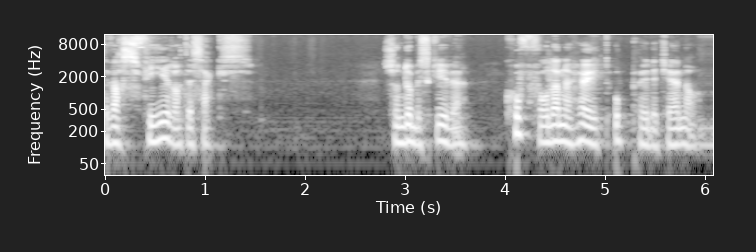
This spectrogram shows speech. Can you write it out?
til vers 4 til 6, som da beskriver hvorfor denne høyt opphøyde tjeneren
